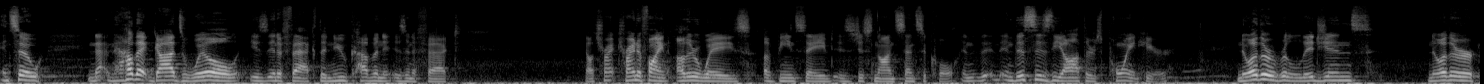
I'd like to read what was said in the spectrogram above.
and so now that God's will is in effect, the new covenant is in effect, now, try, trying to find other ways of being saved is just nonsensical. And, th- and this is the author's point here. No other religions, no other,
